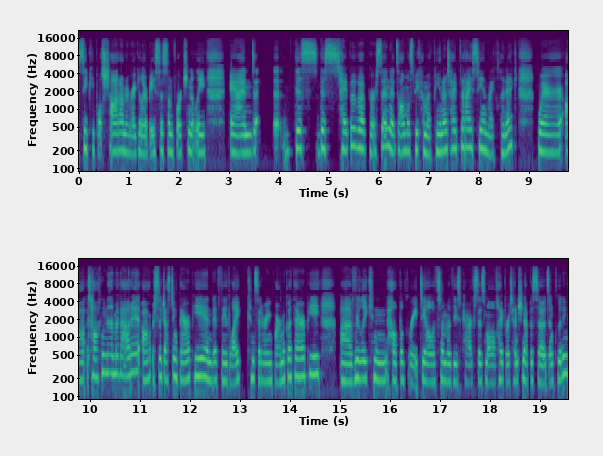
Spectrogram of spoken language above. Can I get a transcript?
see people shot on a regular basis, unfortunately. And this this type of a person it's almost become a phenotype that i see in my clinic where uh, talking to them about it uh, suggesting therapy and if they'd like considering pharmacotherapy uh, really can help a great deal with some of these paroxysmal hypertension episodes including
